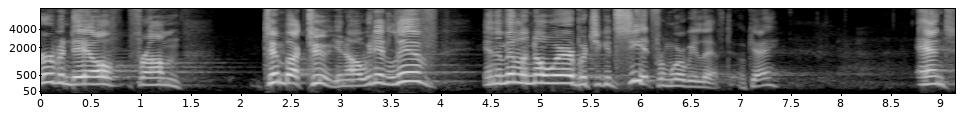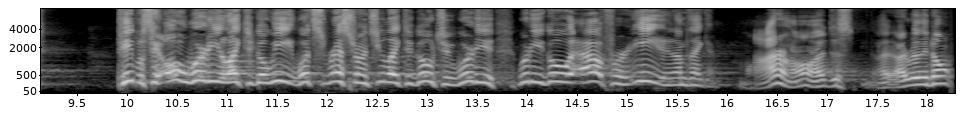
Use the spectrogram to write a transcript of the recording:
Urbandale from Timbuktu, you know. We didn't live in the middle of nowhere, but you could see it from where we lived, okay? And people say, "Oh, where do you like to go eat? What's restaurants you like to go to? Where do you where do you go out for eat?" And I'm thinking, well, I don't know. I just I, I really don't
